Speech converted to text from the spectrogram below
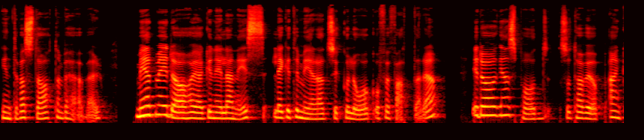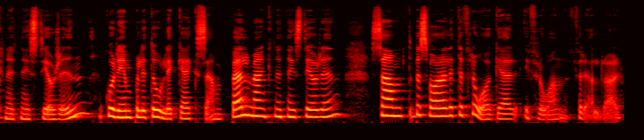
inte vad staten behöver. Med mig idag har jag Gunilla Niss, legitimerad psykolog och författare. I dagens podd så tar vi upp anknytningsteorin, går in på lite olika exempel med anknytningsteorin samt besvarar lite frågor ifrån föräldrar.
